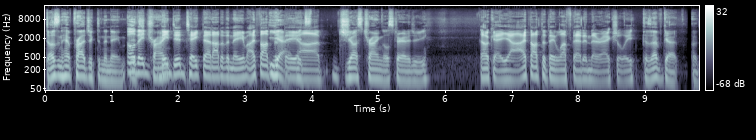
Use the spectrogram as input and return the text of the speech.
doesn't have project in the name. Oh it's they tri- they did take that out of the name? I thought that yeah, they uh just triangle strategy. Okay yeah i thought that they left that in there actually. Because i've got a,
